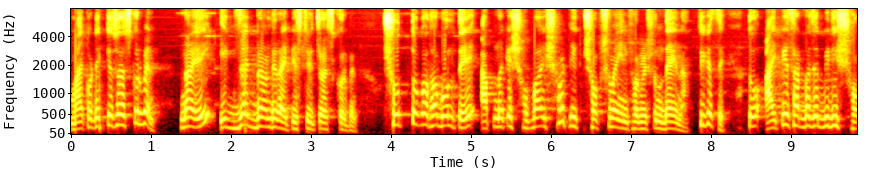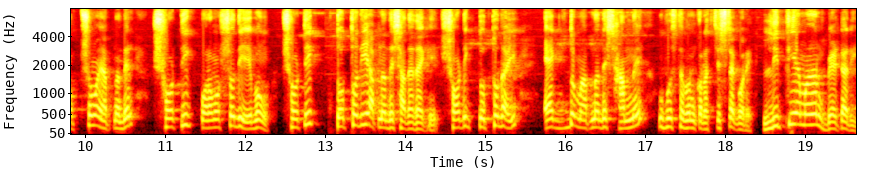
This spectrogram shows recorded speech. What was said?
মাইক্রোটেককে চয়েস করবেন? না, এই এক্সাক্ট ব্র্যান্ডের আইপিএসটি চয়েস করবেন। সত্য কথা বলতে আপনাকে সবাই সঠিক সবসময় ইনফরমেশন দেয় না, ঠিক আছে? তো আইপিএস হাটবাজার বিডি সবসময় আপনাদের সঠিক পরামর্শ দিয়ে এবং সঠিক তথ্য দিয়ে আপনাদের সাথে থাকে। সঠিক তথ্য দেয় একদম আপনাদের সামনে উপস্থাপন করার চেষ্টা করে। লিথিয়াম আয়ন ব্যাটারি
